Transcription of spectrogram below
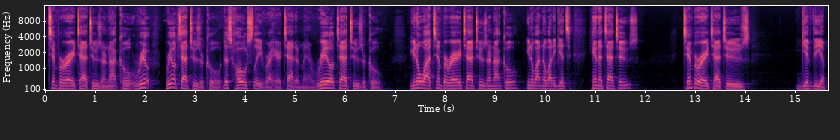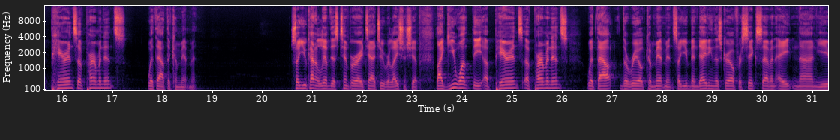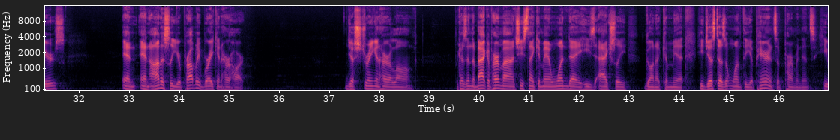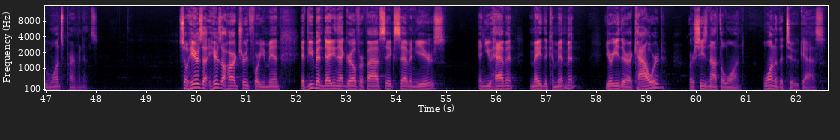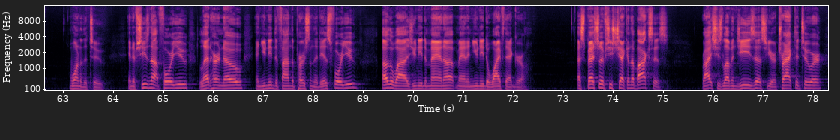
temporary tattoos are not cool? Real, real tattoos are cool. This whole sleeve right here, tatted man, real tattoos are cool. You know why temporary tattoos are not cool? You know why nobody gets henna tattoos? Temporary tattoos give the appearance of permanence without the commitment. So you kind of live this temporary tattoo relationship. Like you want the appearance of permanence without the real commitment. So you've been dating this girl for six, seven, eight, nine years. And and honestly, you're probably breaking her heart. Just stringing her along. Because in the back of her mind, she's thinking, man, one day he's actually going to commit. He just doesn't want the appearance of permanence, he wants permanence. So here's a here's a hard truth for you, men. If you've been dating that girl for five, six, seven years, and you haven't made the commitment, you're either a coward or she's not the one. One of the two, guys. One of the two. And if she's not for you, let her know, and you need to find the person that is for you. Otherwise, you need to man up, man, and you need to wife that girl, especially if she's checking the boxes, right? She's loving Jesus, you're attracted to her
